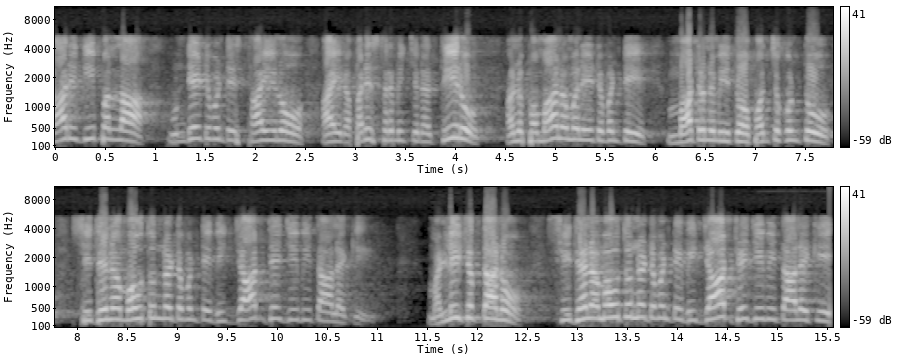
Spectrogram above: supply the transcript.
దారి దీపల్లా ఉండేటువంటి స్థాయిలో ఆయన పరిశ్రమించిన తీరు అనుపమానమనేటువంటి మాటను మీతో పంచుకుంటూ శిథిలమవుతున్నటువంటి విద్యార్థి జీవితాలకి మళ్ళీ చెప్తాను శిథిలమవుతున్నటువంటి విద్యార్థి జీవితాలకి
